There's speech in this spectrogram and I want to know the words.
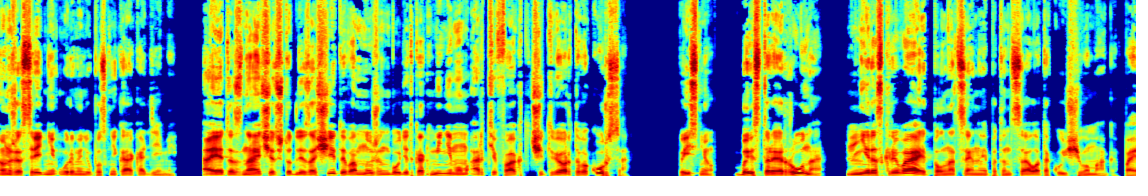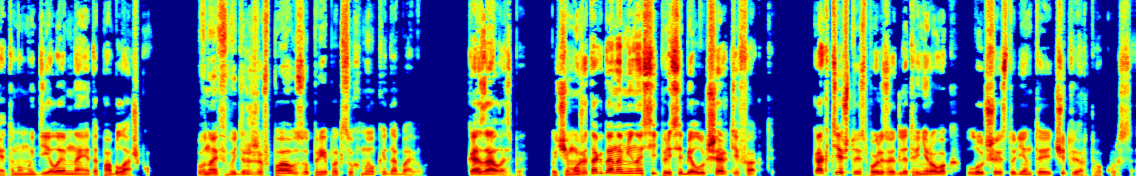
Он же средний уровень выпускника Академии. А это значит, что для защиты вам нужен будет как минимум артефакт четвертого курса. Поясню. Быстрая руна не раскрывает полноценный потенциал атакующего мага, поэтому мы делаем на это поблажку. Вновь выдержав паузу, препод с ухмылкой добавил. Казалось бы, почему же тогда нам не носить при себе лучшие артефакты? Как те, что используют для тренировок лучшие студенты четвертого курса.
